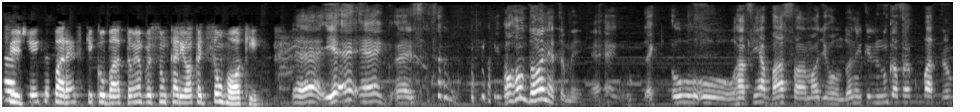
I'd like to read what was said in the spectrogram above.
Desse jeito parece que Cubatão é a versão carioca de São Roque. É, e é, é, é igual Rondônia também. É, é- é- o, o Rafinha Basso fala mal de Rondônia que ele nunca foi a Cubatão.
